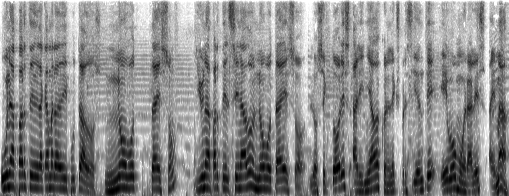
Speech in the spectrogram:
Una parte de la Cámara de Diputados no vota eso y una parte del Senado no vota eso. Los sectores alineados con el expresidente Evo Morales Aymá.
